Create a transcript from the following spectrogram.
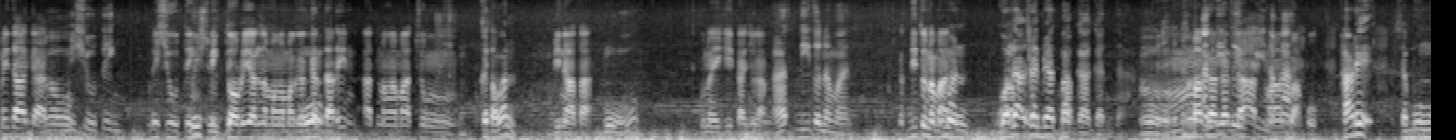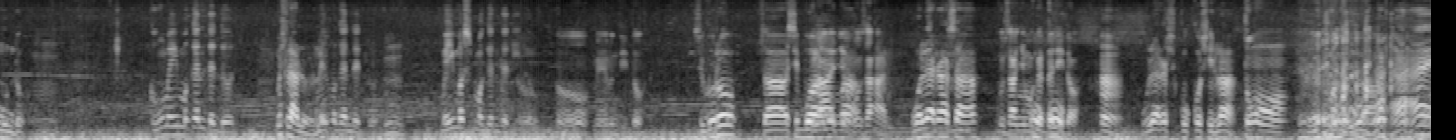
may dagat, Oo. May shooting. may shooting, May shooting. pictorial ng mga magaganda rin at mga machong Katawan. binata. Oo. Kung nakikita nyo lang. At dito naman, At dito naman, Naman, wala sa binat bak. magaganda. Oo. mm, Andito magaganda at mga pinaka. gwapo. Hari sa buong mundo. Mm. Kung may maganda doon, Mas lalo may na. maganda doon. Mm. May mas maganda dito. Oo, meron dito. Siguro sa Cebuano Wala nyo pa. kung saan. Wala ra sa Kung saan yung maganda Kuko. dito. Ha, wala ra sa kuko sila. Ito oh. Maganda. Ay,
